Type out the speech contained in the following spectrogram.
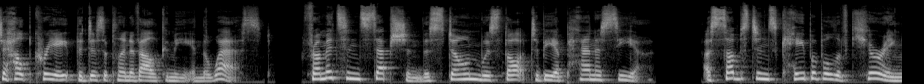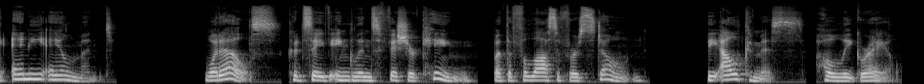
to help create the discipline of alchemy in the West. From its inception, the stone was thought to be a panacea, a substance capable of curing any ailment. What else could save England's Fisher King but the Philosopher's Stone, the alchemist's holy grail?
